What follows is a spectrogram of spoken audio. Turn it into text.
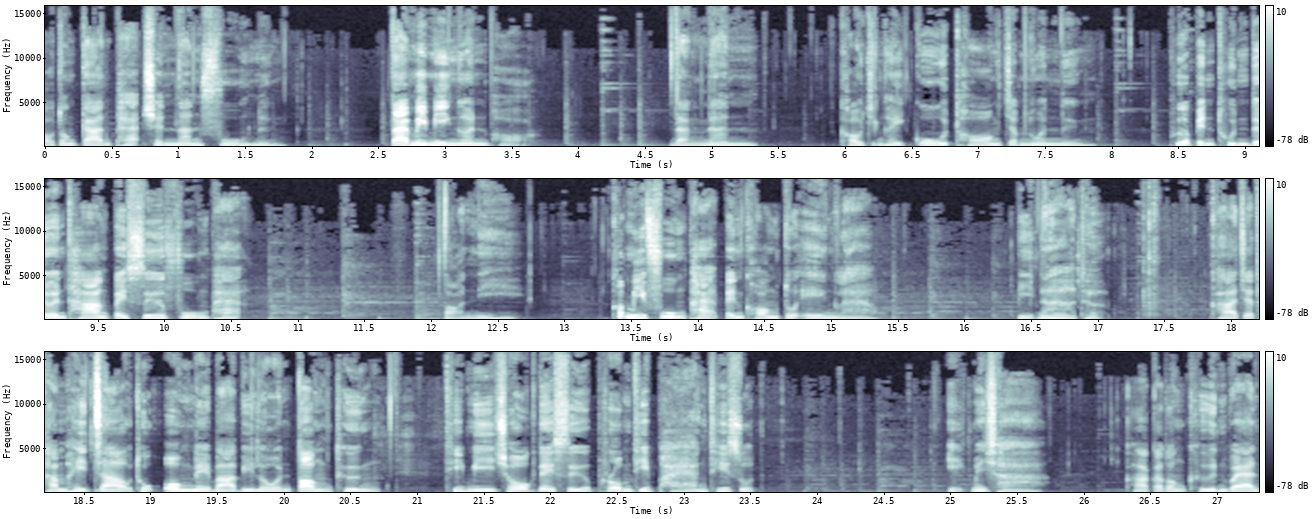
เขาต้องการแพะเช่นนั้นฝูงหนึ่ง แต่ไม่มีเงินพอ ดังนั้น เขาจึงให้กู้ทองจำนวนหนึ่ง เพื่อเป็นทุนเดินทางไปซื้อฝูงแพะ ตอนนี้เขามีฝูงแพะเป็นของตัวเองแล้ว ปีหน้าเถอะข้าจะทำให้เจ้าทุกองค์ในบาบิโลนต้องทึ่ง ที่มีโชคได้ซื้อพรมที่แพงที่สุด อีกไม่ช้าข้าก็ต้องคืนแหวน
